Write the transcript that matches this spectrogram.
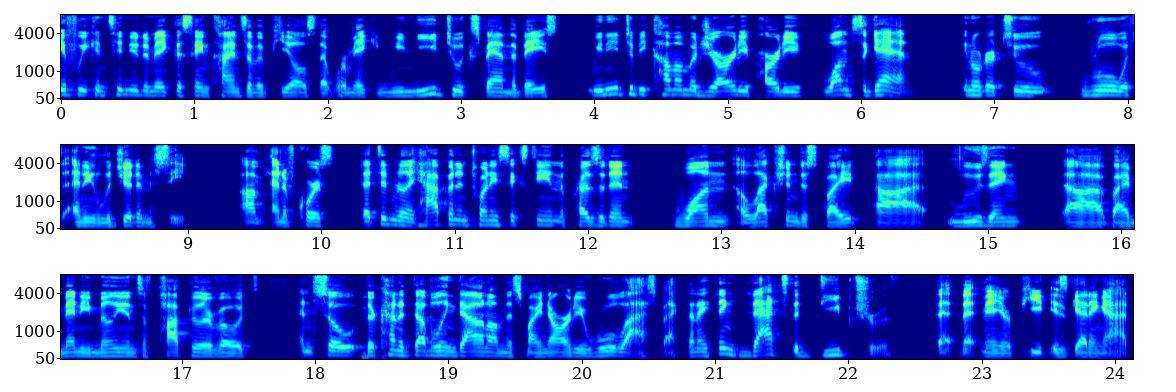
if we continue to make the same kinds of appeals that we're making. We need to expand the base. We need to become a majority party once again in order to rule with any legitimacy. Um, and of course, that didn't really happen in 2016. The president won election despite uh, losing uh, by many millions of popular votes. And so they're kind of doubling down on this minority rule aspect. And I think that's the deep truth that, that Mayor Pete is getting at.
